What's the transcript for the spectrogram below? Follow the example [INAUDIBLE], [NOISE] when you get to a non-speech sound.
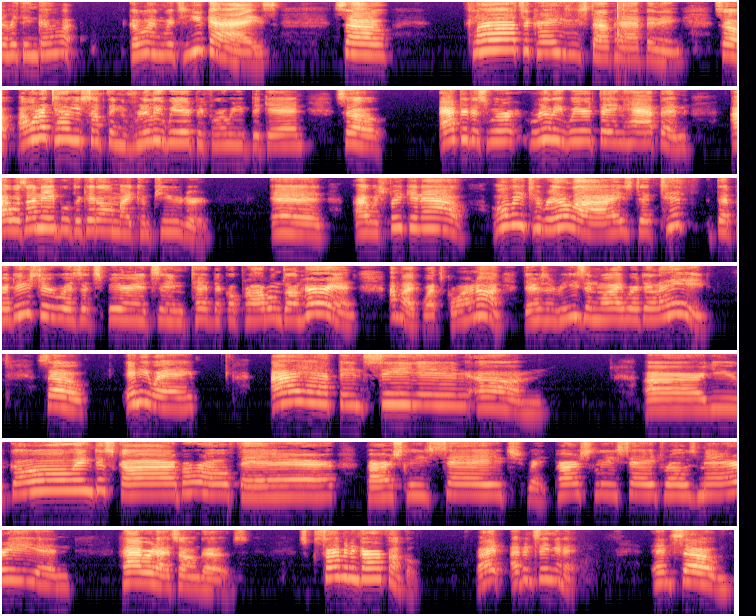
everything going going with you guys? So lots of crazy stuff happening. So I want to tell you something really weird before we begin. So after this really weird thing happened, I was unable to get on my computer and I was freaking out only to realize that Tiff, the producer, was experiencing technical problems on her end. I'm like, what's going on? There's a reason why we're delayed. So, anyway, I have been singing um Are you going to Scarborough Fair? Parsley, sage, wait, parsley, sage, rosemary, and however that song goes. Simon and Garfunkel, right? I've been singing it. And so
